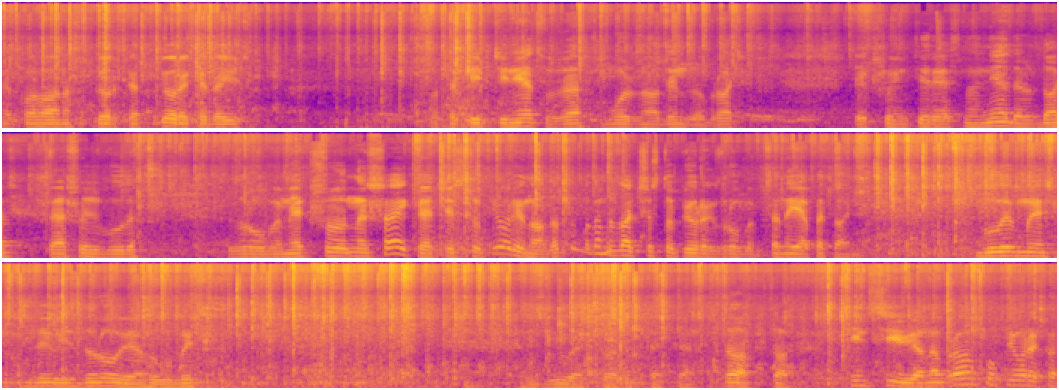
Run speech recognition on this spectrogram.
непогана. Пьорки, пьорики дають. Ось такий птінець вже можна один забрати. Якщо інтересно, не де ждати, ще щось буде. Зробимо. Якщо не шейка, а чистопьорі треба, то будемо ждати чистопьорик зробимо. Це не є питання. Були б ми живі здорові, а теж таке. Так, так. Кінців я набрав по пьориках.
